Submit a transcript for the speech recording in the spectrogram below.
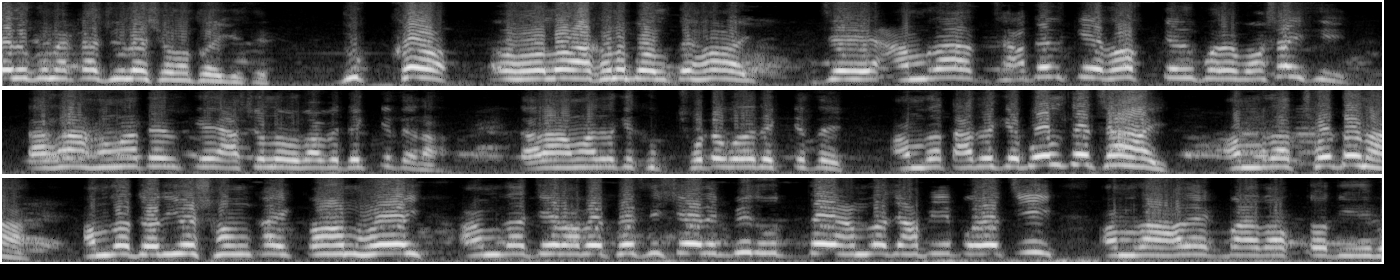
এরকম একটা জুলাই সনদ হয়ে গেছে। দুঃখ হলো এখনও বলতে হয় যে, আমরা যাদেরকে রক্তের উপরে বসাইছি, তারা আমাদেরকে আসলে ওভাবে দেখতেছে না। তারা আমাদেরকে খুব ছোট করে দেখতেছে। আমরা তাদেরকে বলতে চাই, আমরা ছোট না। আমরা যদিও সংখ্যায় কম হই, আমরা যেভাবে ফেসিসের বিরুদ্ধে আমরা ঝাঁপিয়ে পড়েছি, আমরা আরেকবার রক্ত দিব।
